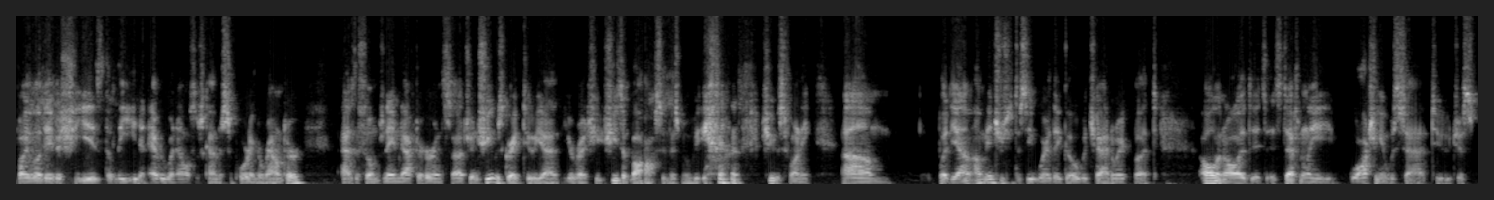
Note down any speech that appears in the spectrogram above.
Viola Davis, she is the lead, and everyone else is kind of supporting around her, as the film's named after her and such. And she was great too. Yeah, you're right. She she's a boss in this movie. she was funny. Um, but yeah, I'm interested to see where they go with Chadwick. But all in all, it, it's it's definitely watching it was sad too. Just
